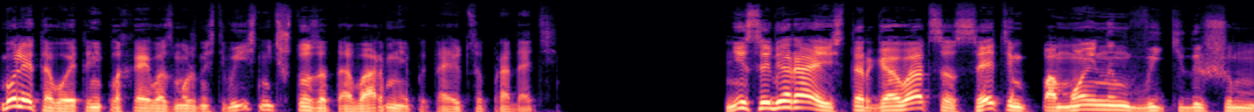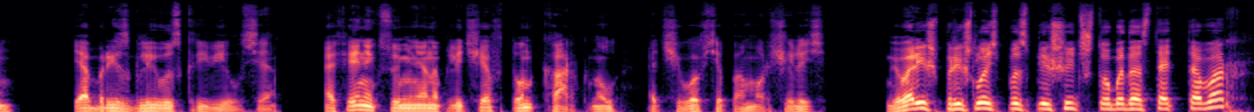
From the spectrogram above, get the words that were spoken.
Более того, это неплохая возможность выяснить, что за товар мне пытаются продать. «Не собираюсь торговаться с этим помойным выкидышем», я брезгливо скривился. А Феникс у меня на плече в тон каркнул, отчего все поморщились. «Говоришь, пришлось поспешить, чтобы достать товар?»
